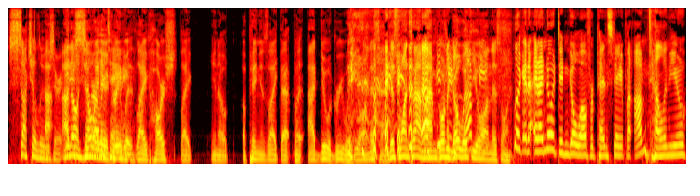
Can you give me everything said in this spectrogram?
Such a loser. I, I don't so generally agree with like harsh, like you know, opinions like that, but I do agree with you on this one. This one time, I'm going to go with you be? on this one. Look, and, and I know it didn't go well for Penn State, but I'm telling you,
